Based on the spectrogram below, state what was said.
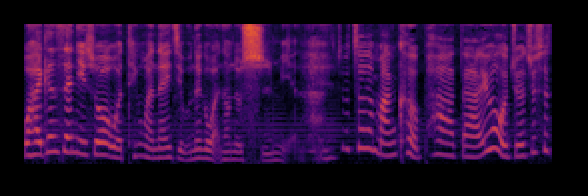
我还跟 Sandy 说，我听完那一集，我那个晚上就失眠，就真的蛮可怕的啊。因为我觉得就是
